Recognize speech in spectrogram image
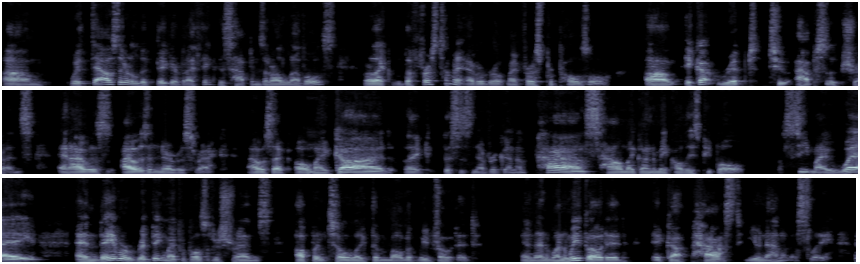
um, with DAOs that are a little bit bigger. But I think this happens at all levels. Or like the first time I ever wrote my first proposal, um, it got ripped to absolute shreds, and I was I was a nervous wreck. I was like, oh mm. my god, like this is never gonna pass. How am I going to make all these people see my way? And they were ripping my proposal to shreds up until like the moment we voted. And then when we voted, it got passed unanimously.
